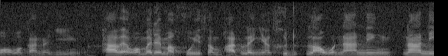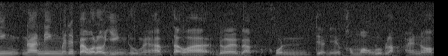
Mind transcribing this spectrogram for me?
มองว่าการนะยิง ถ้าแบบว่าไม่ได้มาคุยสัมผัสอะไรเงี้ยคือเราหน้านิ่ง หน้านิ่ง หน้านิ่งไม่ได้แปลว่าเราหยิงถูกไหมครับ แต่ว่าด้วยแบบคนเดี๋ยวนี้เขามองรูปลักษณ์ภายนอก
